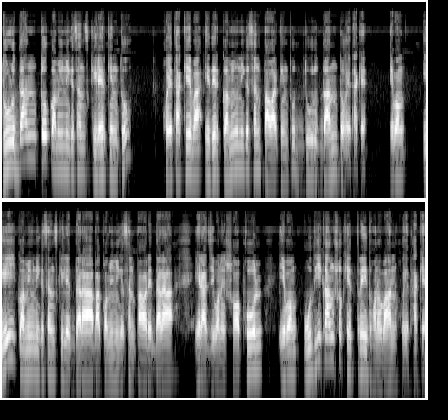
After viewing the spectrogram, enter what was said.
দুর্দান্ত কমিউনিকেশান স্কিলের কিন্তু হয়ে থাকে বা এদের কমিউনিকেশন পাওয়ার কিন্তু দুর্দান্ত হয়ে থাকে। এবং এই কমিউনিকেশান স্কিলের দ্বারা বা কমিউনিকেশন পাওয়ারের দ্বারা এরা জীবনে সফল এবং অধিকাংশ ক্ষেত্রেই ধনবান হয়ে থাকে।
